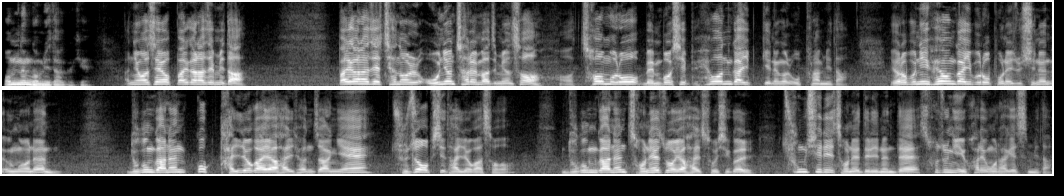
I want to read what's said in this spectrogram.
없는 겁니다, 그게. 안녕하세요. 빨간아재입니다. 빨간아재 채널 5년 차를 맞으면서 어, 처음으로 멤버십 회원 가입 기능을 오픈합니다. 여러분이 회원 가입으로 보내주시는 응원은 누군가는 꼭 달려가야 할 현장에 주저없이 달려가서 누군가는 전해줘야 할 소식을 충실히 전해드리는데 소중히 활용을 하겠습니다.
